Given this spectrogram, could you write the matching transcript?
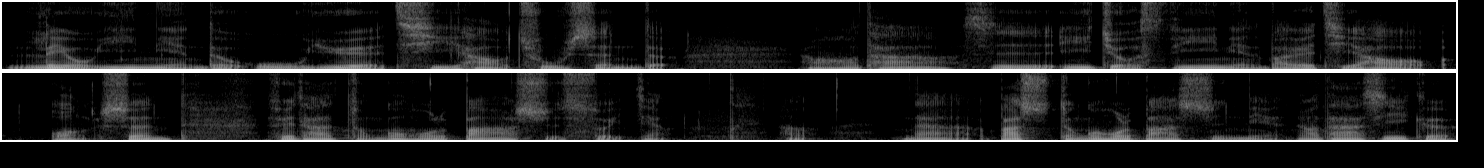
六一年的五月七号出生的，然后他是一九四一年八月七号往生，所以他总共活了八十岁，这样啊。那八十总共活了八十年，然后他是一个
